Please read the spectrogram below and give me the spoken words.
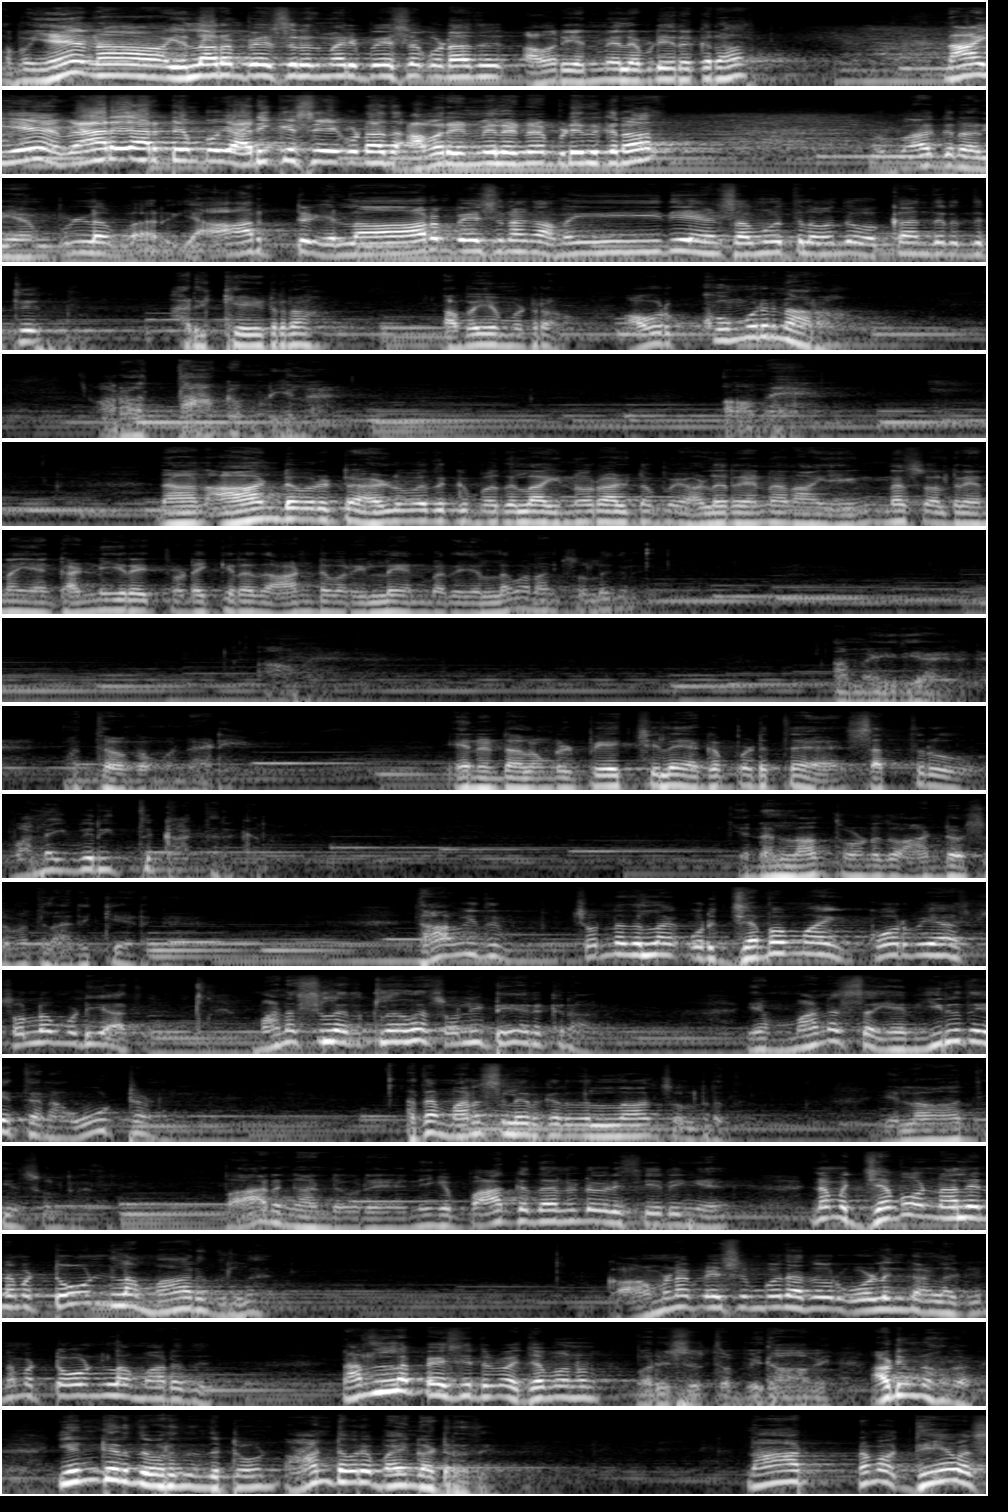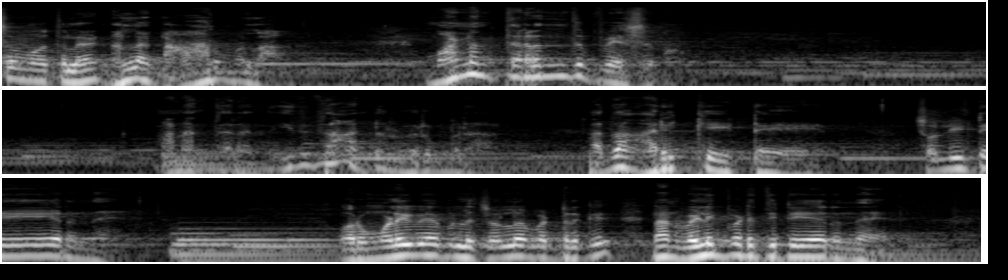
அப்போ ஏன் நான் எல்லாரும் பேசுறது மாதிரி பேசக்கூடாது? அவர் என் மேல் எப்படி இருக்கிறார்? நான் ஏன் வேற யார்கிட்டையும் போய் அறிக்கை செய்யக்கூடாது? அவர் என் மேல் என்ன எப்படி இருக்கிறார்? பார்க்குறாரு என் பிள்ளை பாரு யார்கிட்ட எல்லாரும் பேசுனாங்க அமைதியாக என் சமூகத்தில் வந்து உட்காந்துருந்துட்டு அறிக்கையிடுறான் அபயமிடுறான் அவர் குமுறினாராம் அவரால் தாங்க முடியல. ஆமே நான் ஆண்டவர்கிட்ட அழுவதுக்கு பதிலாக இன்னொரு ஆள்கிட்ட போய் அழுறேன்னா நான் என்ன சொல்கிறேன்னா என் கண்ணீரை துடைக்கிறது ஆண்டவர் இல்லை என்பதை அல்லவா நான் சொல்லுகிறேன். அமைதியாயிருங்க. இருங்க மற்றவங்க முன்னாடி. ஏனென்றால் உங்கள் பேச்சிலே அகப்படுத்த சத்ரு வலை விரித்து காத்திருக்கிறார். என்னெல்லாம் தோணுதோ ஆண்டவர் சமத்தில் அறிக்கை எடுங்க. தாவிது சொன்னதெல்லாம் ஒரு ஜெபமாய் கோர்வையாக சொல்ல முடியாது. மனசில் இருக்கிறதெல்லாம் சொல்லிட்டே இருக்கிறார். என் மனசை என் இருதயத்தை நான் ஊட்டணும். அதான் மனசில் இருக்கிறதெல்லாம் சொல்கிறது எல்லாத்தையும் சொல்கிறது பாருங்க ஆண்டவரே நீங்கள் பார்க்க தானே செய்கிறீங்க நம்ம ஜெபம்னாலே நம்ம டோன்லாம் மாறுது காமனாக பேசும்போது அது ஒரு ஒழுங்கு அழகு. நம்ம டோன்லாம் மாறுது. நல்லா பேசிட்டு இருப்பா ஜெபம் பரிசுத்த பிதாவே அப்படின்னு எங்கேருந்து வருது இந்த டோன் ஆண்டவரே பயங்காட்டுறது நான் நம்ம தேவ சமூகத்தில் நல்ல நார்மலாக மனம் திறந்து பேசணும். மனம் திறந்து. இதுதான் ஆண்டவர் விரும்புகிறார் அதான் அறிக்கையிட்டேன் சொல்லிட்டே இருந்தேன். ஒரு மொழிபெயர்ப்பில் சொல்லப்பட்டிருக்கு. நான் வெளிப்படுத்திட்டே இருந்தேன்.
